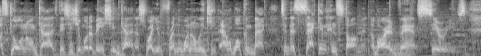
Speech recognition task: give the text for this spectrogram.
What's going on, guys? This is your motivation guy. That's right, your friend, the one and only Keith Allen. Welcome back to the second installment of our advanced series.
